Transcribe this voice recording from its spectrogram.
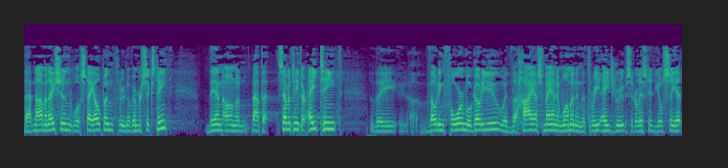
That nomination will stay open through November 16th. Then on about the 17th or 18th, the uh, voting form will go to you with the highest man and woman in the three age groups that are listed. You'll see it.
